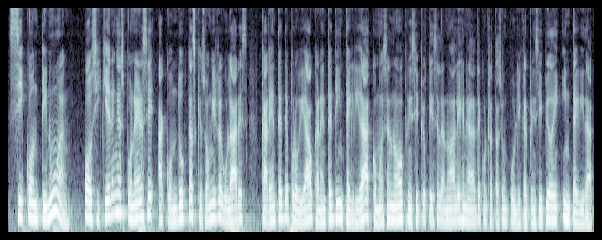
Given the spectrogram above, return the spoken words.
si continúan o si quieren exponerse a conductas que son irregulares, carentes de probidad o carentes de integridad, como es el nuevo principio que dice la nueva Ley General de Contratación Pública, el principio de integridad.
